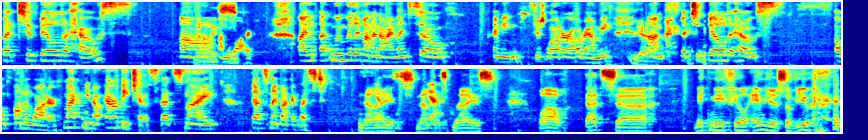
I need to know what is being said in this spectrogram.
but to build a house uh, on the water, I uh, we, we live on an island, so I mean, there's water all around me. Yeah. Um, but to build a house on the water, my you know our beach house. That's my that's my bucket list. Nice, nice, nice. Wow, that's uh, make me feel envious of you.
